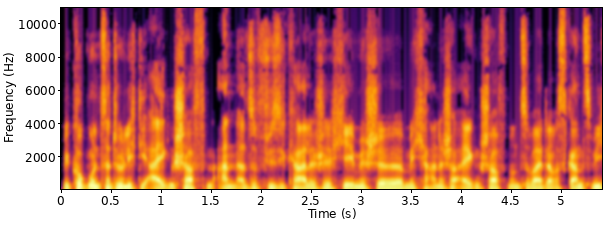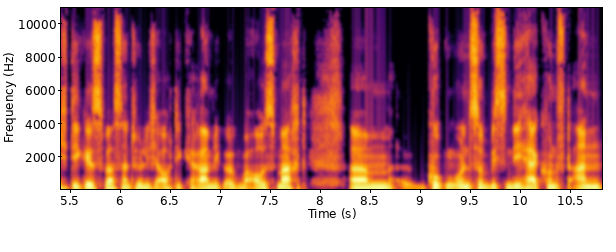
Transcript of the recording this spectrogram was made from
Wir gucken uns natürlich die Eigenschaften an, also physikalische, chemische, mechanische Eigenschaften und so weiter, was ganz wichtig ist, was natürlich auch die Keramik irgendwo ausmacht. Ähm, gucken uns so ein bisschen die Herkunft an,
